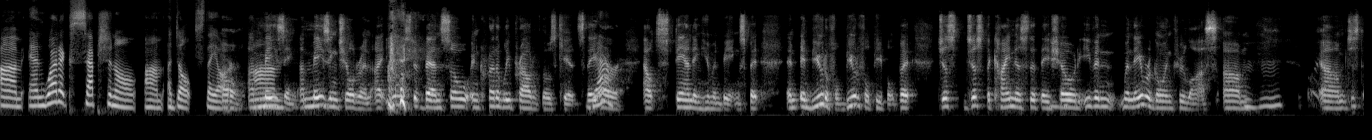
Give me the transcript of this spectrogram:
um, and what exceptional um, adults they are! Oh, amazing, um, amazing children. I, you must have been so incredibly proud of those kids. They yeah. are outstanding human beings, but and, and beautiful, beautiful people. But just just the kindness that they mm-hmm. showed, even when they were going through loss. Um, mm-hmm. Um, just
